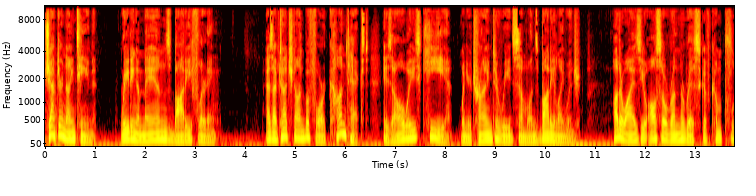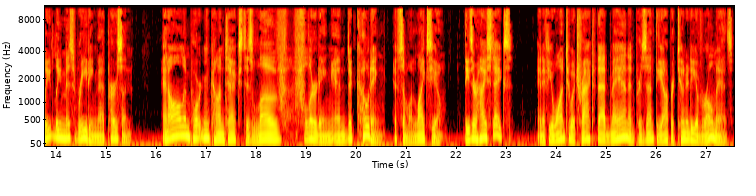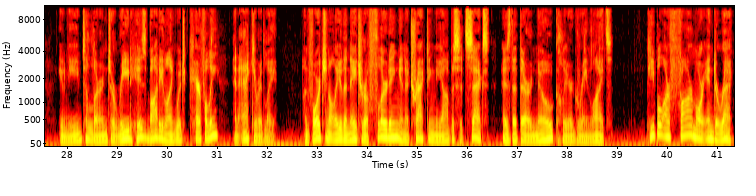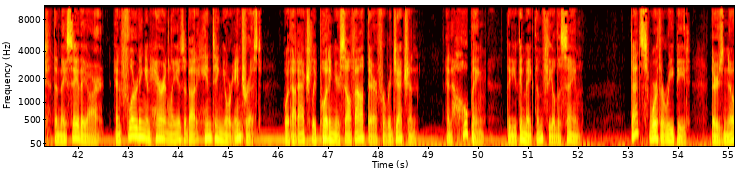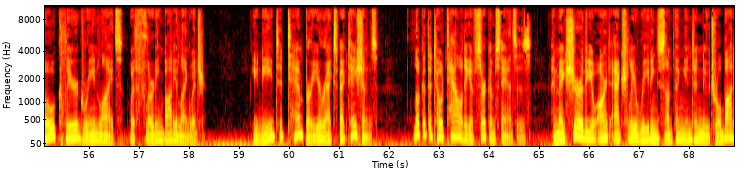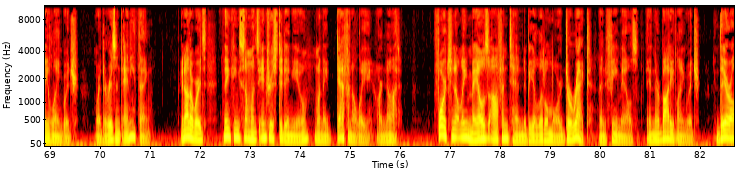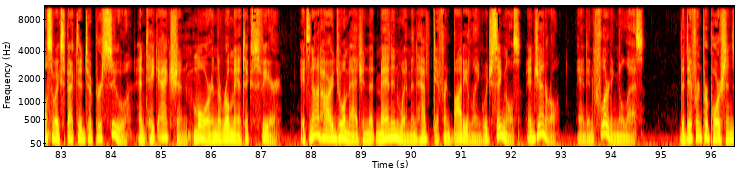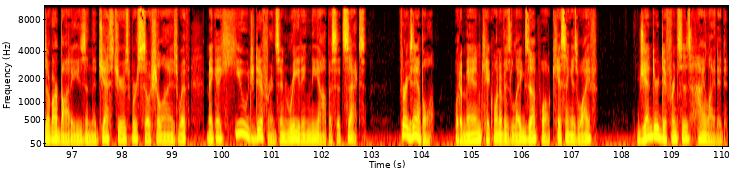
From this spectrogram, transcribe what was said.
Chapter 19 Reading a Man's Body Flirting. As I've touched on before, context is always key when you're trying to read someone's body language. Otherwise, you also run the risk of completely misreading that person. An all-important context is love, flirting, and decoding if someone likes you. These are high stakes. And if you want to attract that man and present the opportunity of romance, you need to learn to read his body language carefully and accurately. Unfortunately, the nature of flirting and attracting the opposite sex is that there are no clear green lights. People are far more indirect than they say they are, and flirting inherently is about hinting your interest without actually putting yourself out there for rejection and hoping that you can make them feel the same. That's worth a repeat there's no clear green lights with flirting body language. You need to temper your expectations. Look at the totality of circumstances and make sure that you aren't actually reading something into neutral body language where there isn't anything. In other words, thinking someone's interested in you when they definitely are not. Fortunately, males often tend to be a little more direct than females in their body language. They are also expected to pursue and take action more in the romantic sphere. It's not hard to imagine that men and women have different body language signals in general, and in flirting no less. The different proportions of our bodies and the gestures we're socialized with make a huge difference in reading the opposite sex. For example, would a man kick one of his legs up while kissing his wife? Gender differences highlighted.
